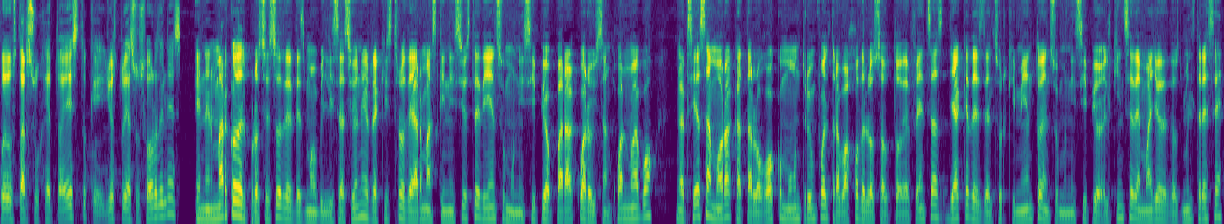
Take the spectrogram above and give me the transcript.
puedo estar sujeto a esto, que yo estoy a sus órdenes. En el marco del proceso de desmovilización y registro de armas que inició este día en su municipio Parácuaro y San Juan Nuevo, García Zamora catalogó como un triunfo el trabajo de los autodefensas, ya que desde el surgimiento en su municipio el 15 de mayo de 2013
